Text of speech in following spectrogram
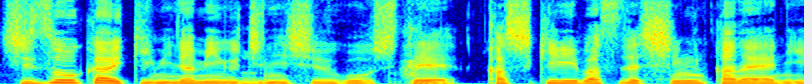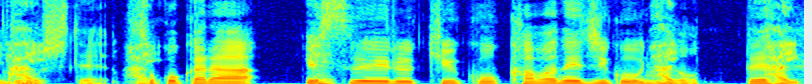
静岡駅南口に集合して、は貸切バスで新金谷に移動して、はい。そこからええ。SL 急行川根事号に乗って、はい。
